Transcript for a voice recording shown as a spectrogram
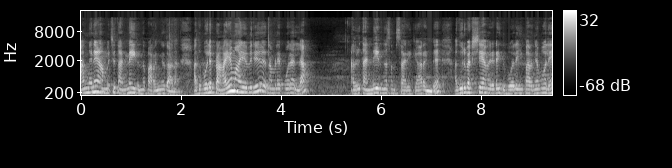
അങ്ങനെ അമ്മച്ചി തന്നെ ഇരുന്ന് പറഞ്ഞതാണ്. അതുപോലെ പ്രായമായവർ നമ്മളെ പോലെ അല്ല അവർ തന്നെ ഇരുന്ന് സംസാരിക്കാറുണ്ട്. അതൊരു പക്ഷേ അവരുടെ ഇതുപോലെ ഈ പറഞ്ഞ പോലെ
